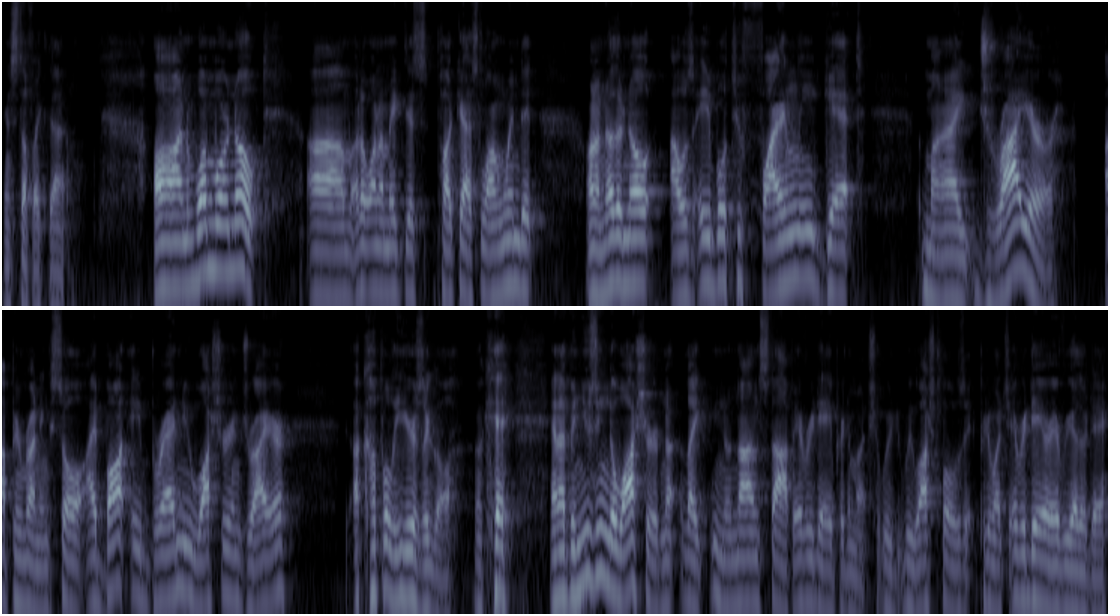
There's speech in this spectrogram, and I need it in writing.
and stuff like that. On one more note, um, I don't want to make this podcast long winded. On another note, I was able to finally get my dryer up and running. So I bought a brand new washer and dryer a couple of years ago. Okay, and I've been using the washer like you know nonstop every day, pretty much. We we wash clothes pretty much every day or every other day,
